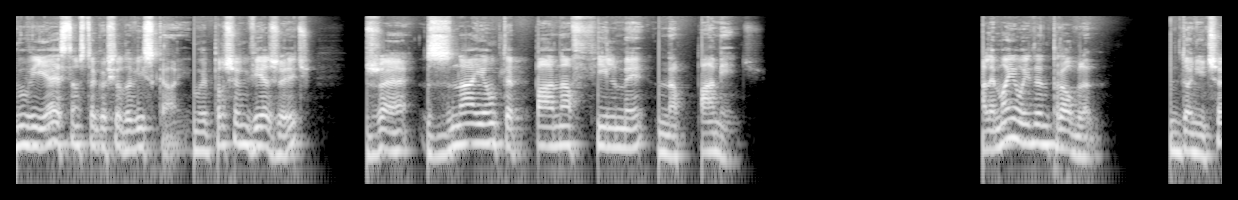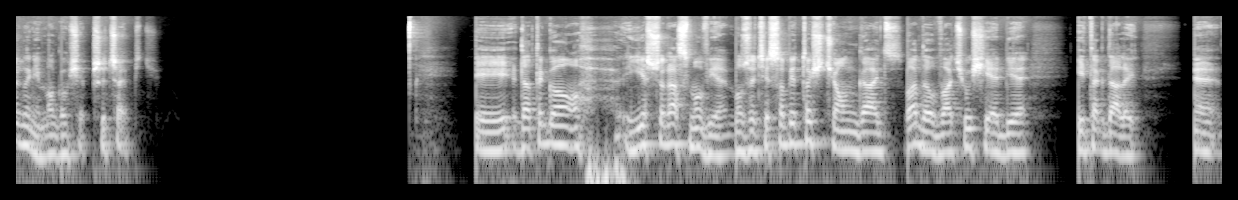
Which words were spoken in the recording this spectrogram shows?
mówi, ja jestem z tego środowiska i mówię, proszę wierzyć, że znają te pana filmy na pamięć. Ale mają jeden problem. Do niczego nie mogą się przyczepić. I dlatego jeszcze raz mówię, możecie sobie to ściągać, zładować u siebie i tak dalej. E,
